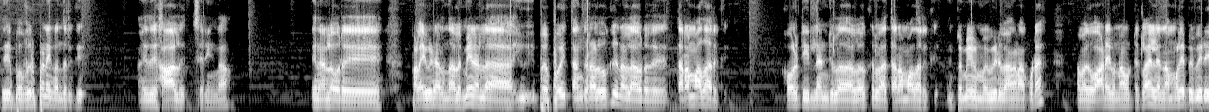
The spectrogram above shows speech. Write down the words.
இது இப்போ விற்பனைக்கு வந்திருக்கு. இது ஹாலு சரிங்களா? இது நல்ல ஒரு பழைய வீடாக இருந்தாலுமே நல்லா இப்போ போய் தங்குற அளவுக்கு நல்ல ஒரு தரமாக தான் இருக்குது குவாலிட்டி இல்லைன்னு சொல்லாத அளவுக்கு நல்ல தரமாக தான் இருக்குது இப்போமே நம்ம வீடு வாங்கினா கூட நமக்கு வாடகை ஒன்றா விட்டுக்கலாம். இல்லை நம்மளே இப்போ வீடு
